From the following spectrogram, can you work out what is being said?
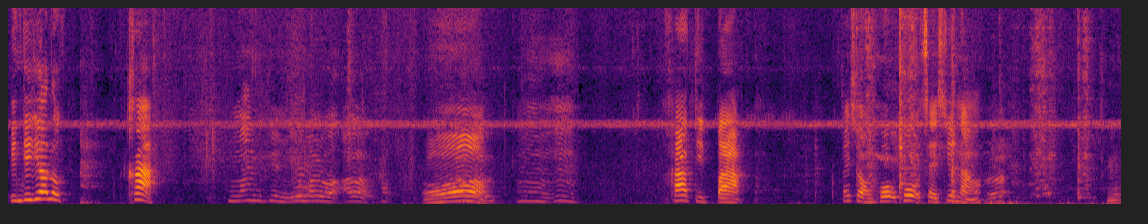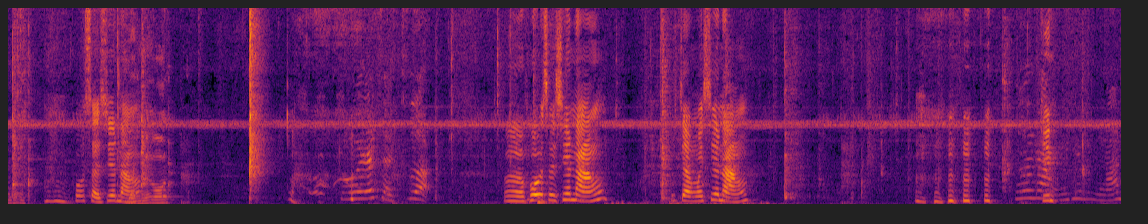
กินเยอะๆลูกค่ะมันกินอยังไม่รู้ว่าอร่อยครับอ๋ออืมอืมข้าวติดปากไม่สองโพะโพะใส่เสื้อหนังโพะใส่เสื้อหนังไม่โอ๊ตเขาไม่ได้ใส่เสื้อเออโพะใส่เสื้อหนังรู้จักไหมเสื้อหนังกินที่นั้น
